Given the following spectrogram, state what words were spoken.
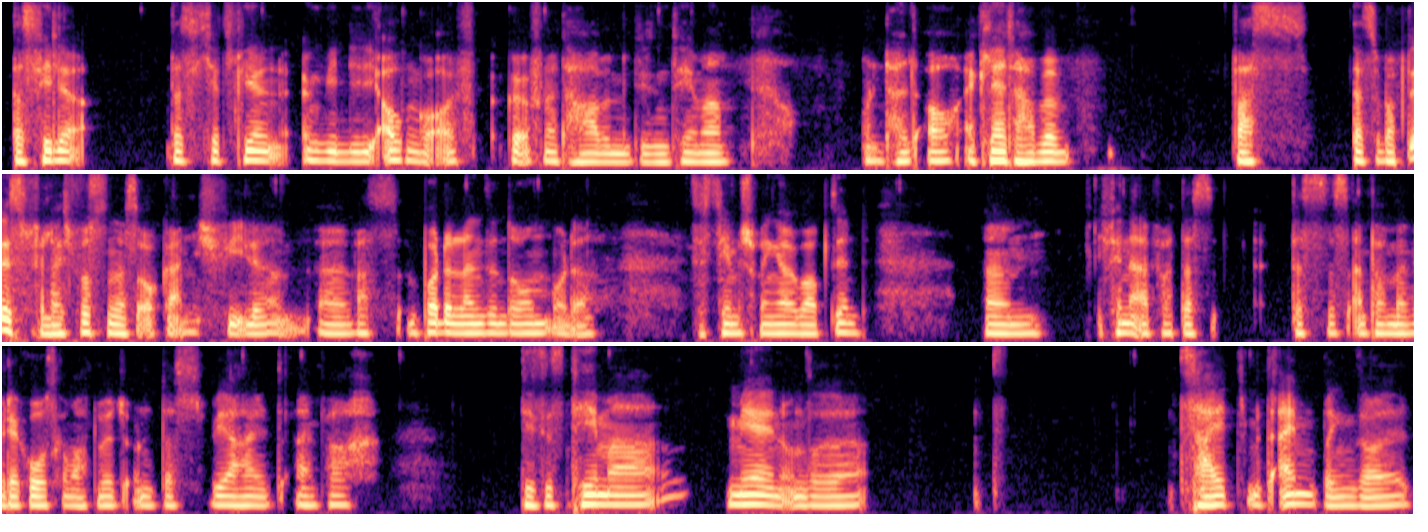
dass viele dass ich jetzt vielen irgendwie die Augen geöff geöffnet habe mit diesem Thema und halt auch erklärt habe, was das überhaupt ist. Vielleicht wussten das auch gar nicht viele, äh, was Borderline-Syndrom oder Systemspringer überhaupt sind. Ähm, ich finde einfach, dass, dass das einfach mal wieder groß gemacht wird und dass wir halt einfach dieses Thema mehr in unsere Zeit mit einbringen soll,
